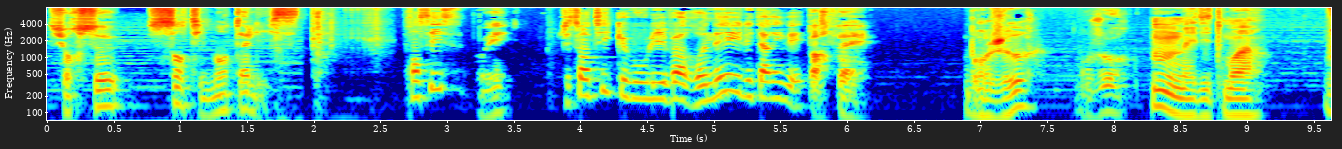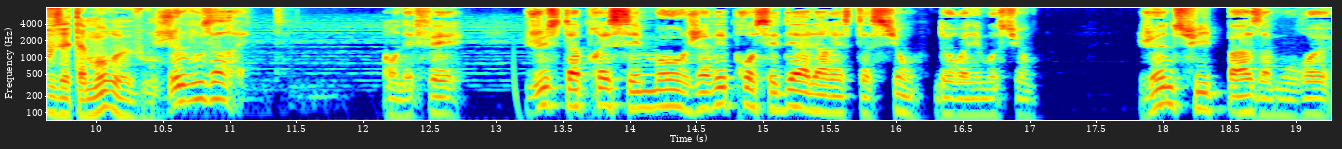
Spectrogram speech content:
sur ce sentimentaliste. Francis, Oui, j'ai senti que vous vouliez voir René, il est arrivé. parfait. Bonjour. Bonjour. Hmm, mais dites-moi, vous êtes amoureux, vous? Je vous arrête. En effet, juste après ces mots, j'avais procédé à l'arrestation de René Motion. Je ne suis pas amoureux.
